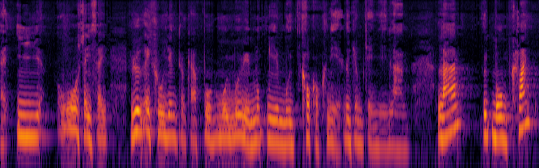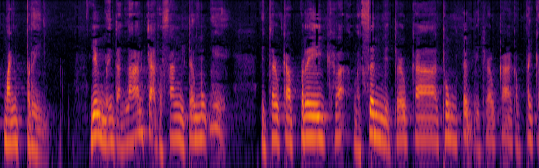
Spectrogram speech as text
ហើយ E អូស្អីស្អីរឿងអីគ្រូយើងត្រូវការពោះមួយមួយវាមុខងារមួយខុសៗគ្នាដូចខ្ញុំចេញនិយាយឡានឡានដូចបូមខ្លាញ់បាញ់ប្រេង យើងមិនមែនតែឡានចាក់តសាំងវាទៅមុខទេវាត្រូវការប្រេងខ្លះម៉ាស៊ីនវាត្រូវការធុងទឹកវាត្រូវការកប៉ិចក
